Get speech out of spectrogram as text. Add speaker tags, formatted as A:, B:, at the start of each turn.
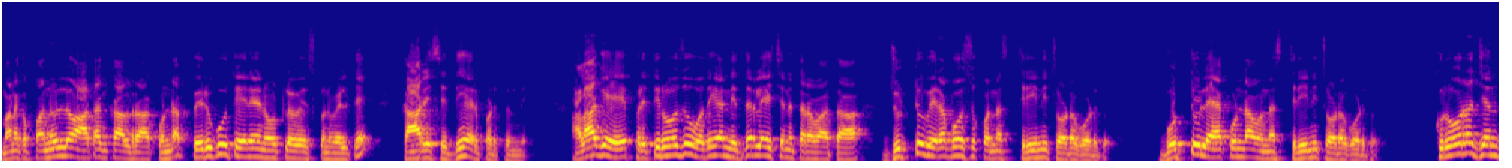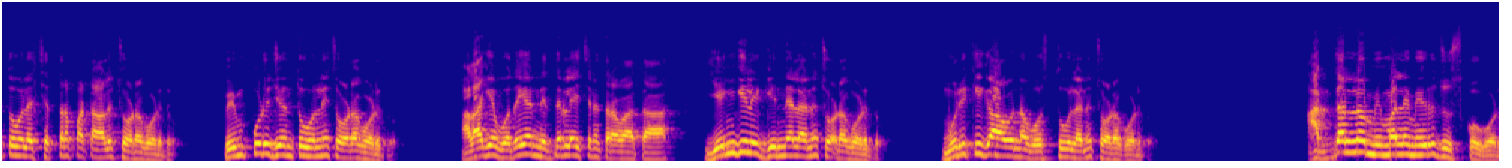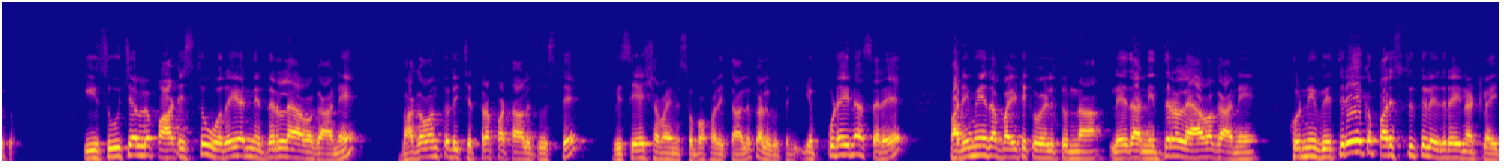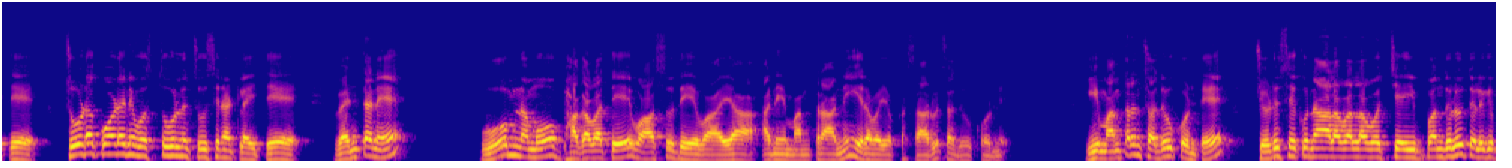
A: మనకు పనుల్లో ఆటంకాలు రాకుండా పెరుగు తేనె నోట్లో వేసుకుని వెళ్తే కార్యసిద్ధి ఏర్పడుతుంది. అలాగే ప్రతిరోజు ఉదయం నిద్ర లేచిన తర్వాత జుట్టు విరబోసుకున్న స్త్రీని చూడకూడదు. బొట్టు లేకుండా ఉన్న స్త్రీని చూడకూడదు. క్రూర జంతువుల చిత్రపటాలు చూడకూడదు. పెంపుడు జంతువుల్ని చూడకూడదు. అలాగే ఉదయం నిద్ర లేచిన తర్వాత ఎంగిలి గిన్నెలను చూడకూడదు. మురికిగా ఉన్న వస్తువులను చూడకూడదు. అద్దంలో మిమ్మల్ని మీరు చూసుకోకూడదు. ఈ సూచనలు పాటిస్తూ ఉదయం నిద్ర లేవగానే భగవంతుడి చిత్రపటాలు చూస్తే విశేషమైన శుభ ఫలితాలు కలుగుతాయి. ఎప్పుడైనా సరే పని మీద బయటకు వెళుతున్నా లేదా నిద్ర లేవగానే కొన్ని వ్యతిరేక పరిస్థితులు ఎదురైనట్లయితే చూడకూడని వస్తువులను చూసినట్లయితే వెంటనే ఓం నమో భగవతే వాసుదేవాయ అనే మంత్రాన్ని ఇరవై ఒక్కసార్లు చదువుకోండి. ఈ మంత్రం చదువుకుంటే చెడు శకునాల వల్ల వచ్చే ఇబ్బందులు తొలగి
